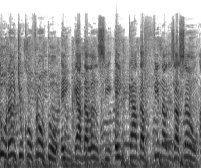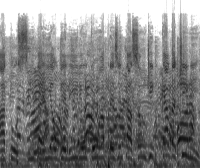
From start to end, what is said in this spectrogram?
Durante o confronto, em cada lance, em cada finalização, a torcida ia ao delírio com a apresentação de cada time.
